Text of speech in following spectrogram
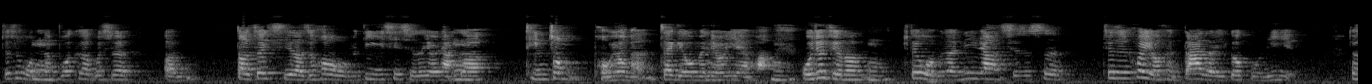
就是我们的博客不是嗯到这期了之后，我们第一期其实有两个听众朋友们在给我们留言嘛，我就觉得嗯。对我们的力量其实是就是会有很大的一个鼓励，对。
